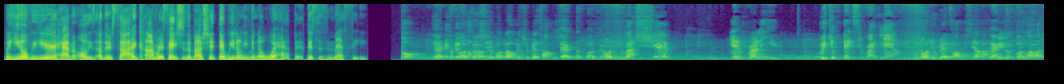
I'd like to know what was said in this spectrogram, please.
But he over here having all these other side conversations about shit that we don't even know what happened. This is messy. Back the fuck up. Shit, but no, bitch, you been talking Back the fuck Oh, you got Chef in front of you. We can fix it right now. Oh, you been talking shit. I'm Back the fuck up.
